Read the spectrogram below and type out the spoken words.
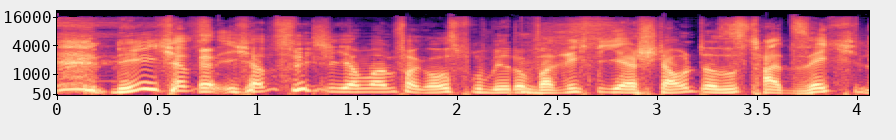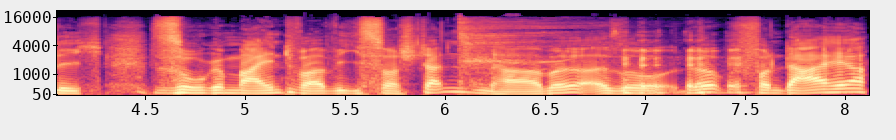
nee, ich habe ich hab's wirklich am Anfang ausprobiert und war richtig erstaunt, dass es tatsächlich so gemeint war, wie ich es verstanden habe. Also ne, von daher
